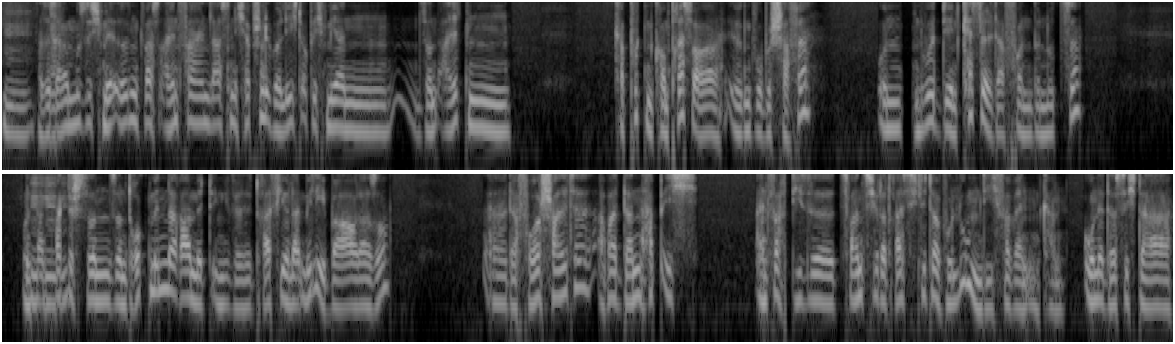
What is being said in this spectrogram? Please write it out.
hm. Also ja. da muss ich mir irgendwas einfallen lassen. Ich habe schon überlegt, ob ich mir einen, so einen alten kaputten Kompressor irgendwo beschaffe und nur den Kessel davon benutze und dann Mhm. praktisch so einen, so einen Druckminderer mit irgendwie 300, 400 Millibar oder so äh, davor schalte. Aber dann habe ich einfach diese 20 oder 30 Liter Volumen, die ich verwenden kann, ohne dass ich da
